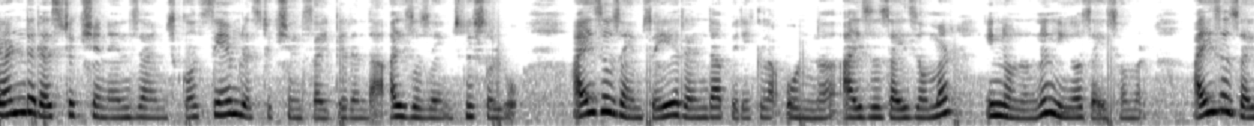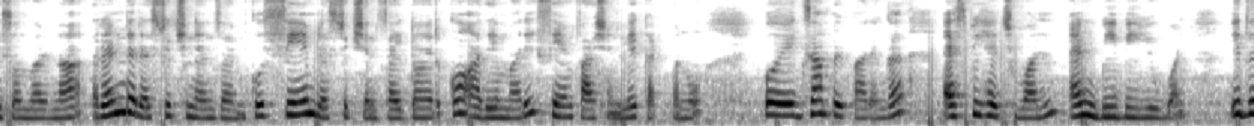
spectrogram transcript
ரெண்டு ரெஸ்ட்ரிக்ஷன் என்சைம்ஸ்க்கும் சேம் ரெஸ்ட்ரிக்ஷன் சைட் இருந்தால் ஐசோசைம்ஸ்னு சொல்லுவோம். ஐசோசைம்ஸையே ரெண்டாக பிரிக்கலாம். ஒன்று ஐசோசைசோமர் இன்னொன்று நியோசைசோமர் ஐசோசைசோமர்னால் ரெண்டு ரெஸ்ட்ரிக்ஷன் என்சைம்க்கும் சேம் ரெஸ்ட்ரிக்ஷன் சைட்டும் இருக்கும். அதே மாதிரி சேம் ஃபேஷன்லேயே கட் பண்ணுவோம். இப்போது எக்ஸாம்பிள் பாருங்கள் SPH one and BBU one இது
